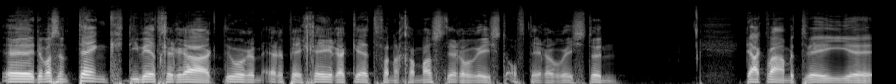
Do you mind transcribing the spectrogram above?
Uh, er was een tank die werd geraakt door een RPG-raket van een Hamas-terrorist of terroristen. Daar kwamen twee uh,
